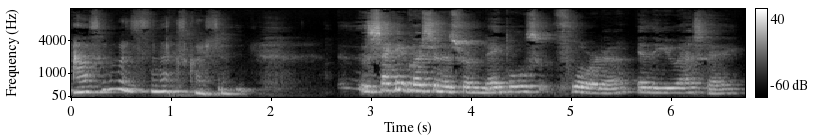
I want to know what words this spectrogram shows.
Alison, what is the next question? The second question is from Naples, Florida, in the USA.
